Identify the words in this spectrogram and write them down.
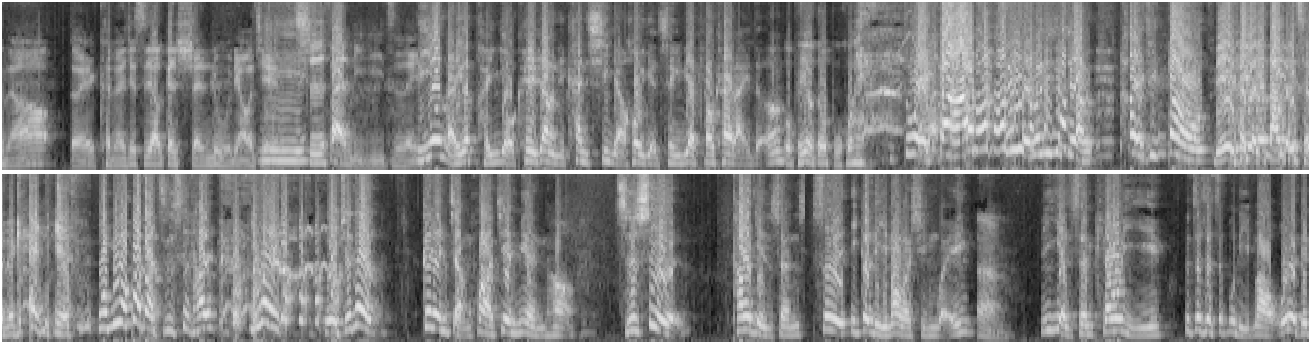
可能要对，可能就是要更深入了解吃饭礼仪之类。你有哪一个朋友可以让你看七秒后眼神一定要飘开来的？嗯我朋友都不会。对啊，所以我们就讲，他已经到连朋友都当不成的概念。我没有办法直视他，因为我觉得跟人讲话见面哈，直视他的眼神是一个礼貌的行为。嗯，你眼神飘移，那这这是不礼貌。我有个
